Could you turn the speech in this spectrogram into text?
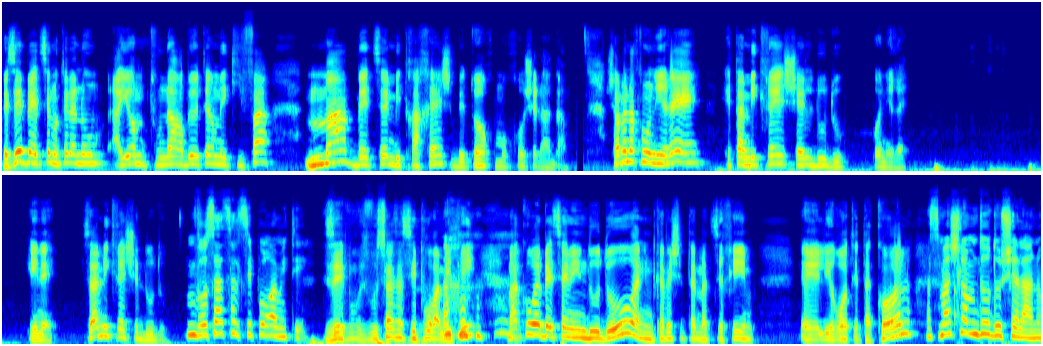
וזה בעצם נותן לנו היום תמונה הרבה יותר מקיפה, מה בעצם מתרחש בתוך מוחו של האדם. עכשיו אנחנו נראה את המקרה של דודו, בוא נראה. הנה, זה המקרה של דודו. מבוסס על סיפור אמיתי. זה מבוסס על סיפור אמיתי. מה קורה בעצם עם דודו? אני מקווה שאתם מצליחים אה, לראות את הכל. אז מה שלום דודו שלנו?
